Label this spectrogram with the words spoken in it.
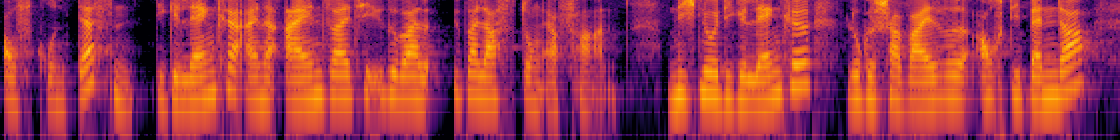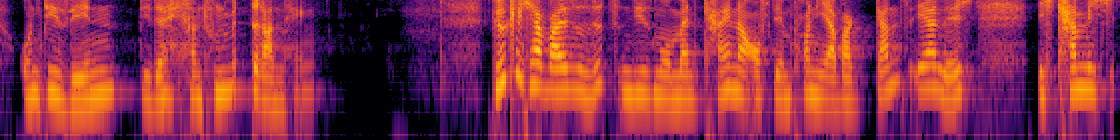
aufgrund dessen die Gelenke eine einseitige Überlastung erfahren. Nicht nur die Gelenke, logischerweise auch die Bänder und die Sehnen, die da ja nun mit dranhängen. Glücklicherweise sitzt in diesem Moment keiner auf dem Pony, aber ganz ehrlich, ich kann mich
